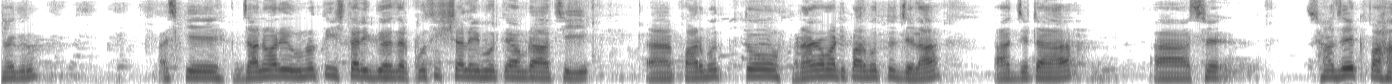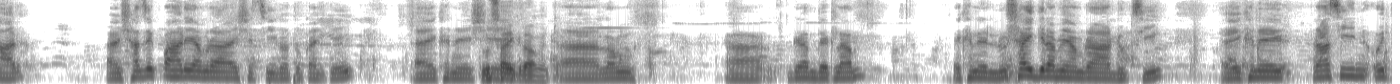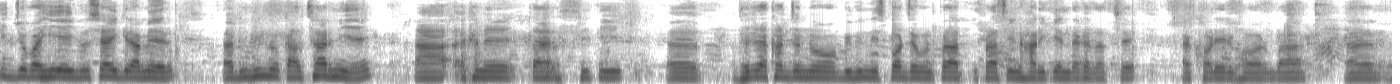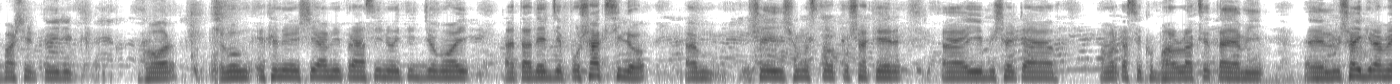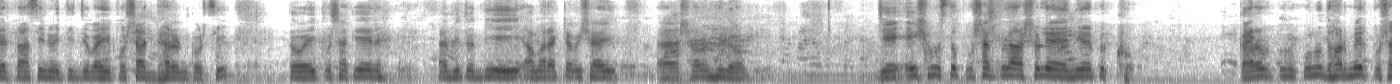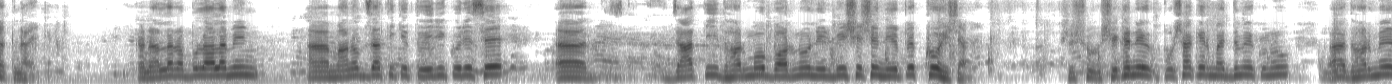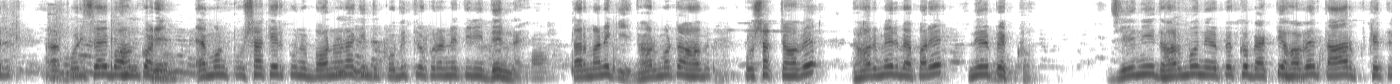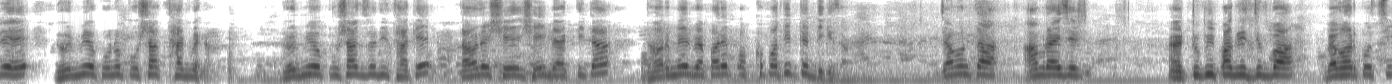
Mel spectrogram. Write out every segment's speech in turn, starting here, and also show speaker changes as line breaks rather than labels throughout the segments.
জয়গুরু। আজকে জানুয়ারির উনত্রিশ তারিখ দুই হাজার পঁচিশ সালে এই মুহূর্তে আমরা আছি পার্বত্য রাঙামাটি পার্বত্য জেলা আর যেটা সাজেক পাহাড় সাজেক পাহাড়ে আমরা এসেছি গতকালকেই। এখানে এসে লং গ্রাম দেখলাম। এখানে লুসাই গ্রামে আমরা ঢুকছি। এখানে প্রাচীন ঐতিহ্যবাহী এই লুসাই গ্রামের বিভিন্ন কালচার নিয়ে এখানে তার স্মৃতি ধরে রাখার জন্য বিভিন্ন স্পট যেমন প্রাচীন হারিকেন দেখা যাচ্ছে খড়ের ঘর বা বাঁশের তৈরি ঘর এবং এখানে এসে আমি প্রাচীন ঐতিহ্যময় তাদের যে পোশাক ছিল সেই সমস্ত পোশাকের এই বিষয়টা আমার কাছে খুব ভালো লাগছে, তাই আমি লুসাই গ্রামের প্রাচীন ঐতিহ্যবাহী পোশাক ধারণ করছি। তো এই পোশাকের ভিতর দিয়েই আমার একটা বিষয় স্মরণ হলো যে এই সমস্ত পোশাকগুলো আসলে নিরপেক্ষ। কারোর কোনো কোনো ধর্মের পোশাক না এটা কারণ আল্লাহ রব্বুল আলমিন মানব জাতিকে তৈরি করেছে জাতি, ধর্ম, বর্ণ নির্বিশেষে নিরপেক্ষ হিসাবে। সেখানে পোশাকের মাধ্যমে কোনো ধর্মের পরিচয় বহন করে, এমন পোশাকের কোনো বর্ণনা কিন্তু পবিত্র কোরআনে তিনি দেন নাই। তার মানে কি? ধর্মটা হবে, পোশাকটা হবে ধর্মের ব্যাপারে নিরপেক্ষ। যিনি ধর্ম নিরপেক্ষ ব্যক্তি হবেন, তার ক্ষেত্রে ধর্মীয় কোনো পোশাক থাকবে না। ধর্মীয় পোশাক যদি থাকে, তাহলে সেই সেই ব্যক্তিটা ধর্মের ব্যাপারে পক্ষপাতিত্বের দিকে যাবে। যেমনটা আমরা এই যে টুপি, পাগড়ি, জুব্বা ব্যবহার করছি।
